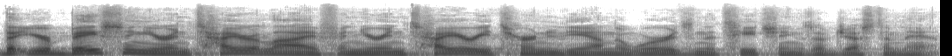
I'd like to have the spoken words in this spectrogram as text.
that you're basing your entire life and your entire eternity on the words and the teachings of just a man?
